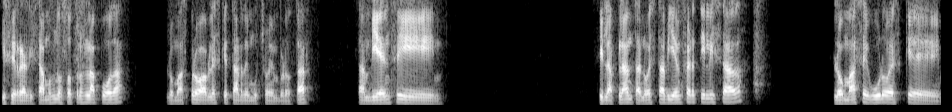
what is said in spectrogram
Y si realizamos nosotros la poda, lo más probable es que tarde mucho en brotar. También si, si la planta no está bien fertilizada, lo más seguro es que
